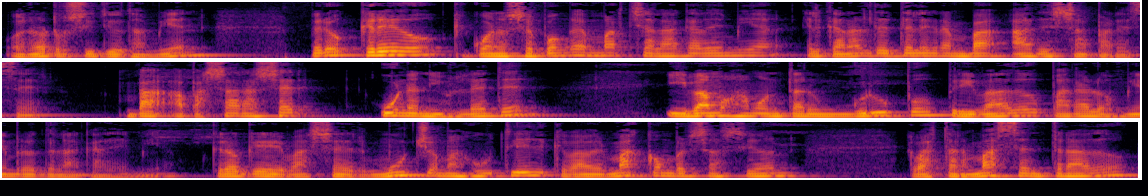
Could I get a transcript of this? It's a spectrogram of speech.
o en otro sitio también. Pero creo que cuando se ponga en marcha la academia, el canal de Telegram va a desaparecer. Va a pasar a ser una newsletter y vamos a montar un grupo privado para los miembros de la academia. Creo que va a ser mucho más útil, que va a haber más conversación, que va a estar más centrado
